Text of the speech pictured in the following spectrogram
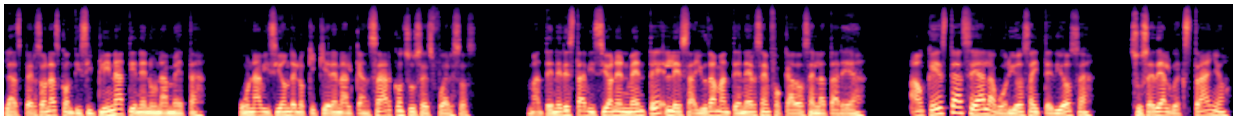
Las personas con disciplina tienen una meta, una visión de lo que quieren alcanzar con sus esfuerzos. Mantener esta visión en mente les ayuda a mantenerse enfocados en la tarea. Aunque ésta sea laboriosa y tediosa, sucede algo extraño.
